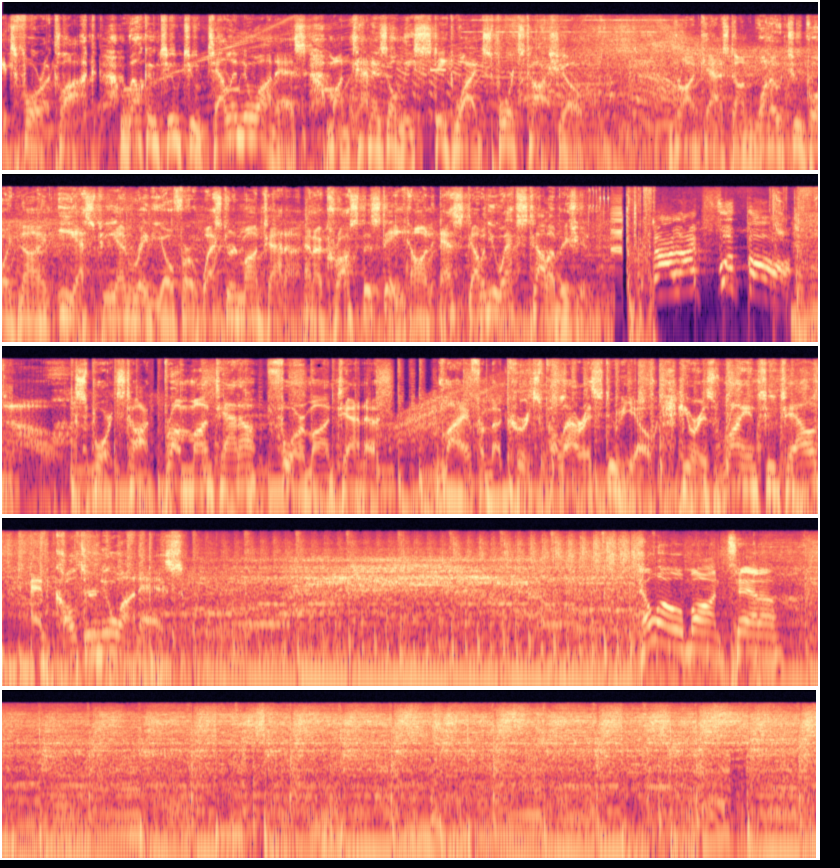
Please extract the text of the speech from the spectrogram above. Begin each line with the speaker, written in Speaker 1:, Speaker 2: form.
Speaker 1: It's 4 o'clock. Welcome to Tutela Nuanez, Montana's only statewide sports talk show. Broadcast on 102.9 ESPN radio for Western Montana and across the state on SWX television.
Speaker 2: I like football.
Speaker 1: Now, sports talk from Montana for Montana. Live from the Kurtz Polaris studio, here is Ryan Tutel and Colter Nuanez.
Speaker 3: Hello, Montana.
